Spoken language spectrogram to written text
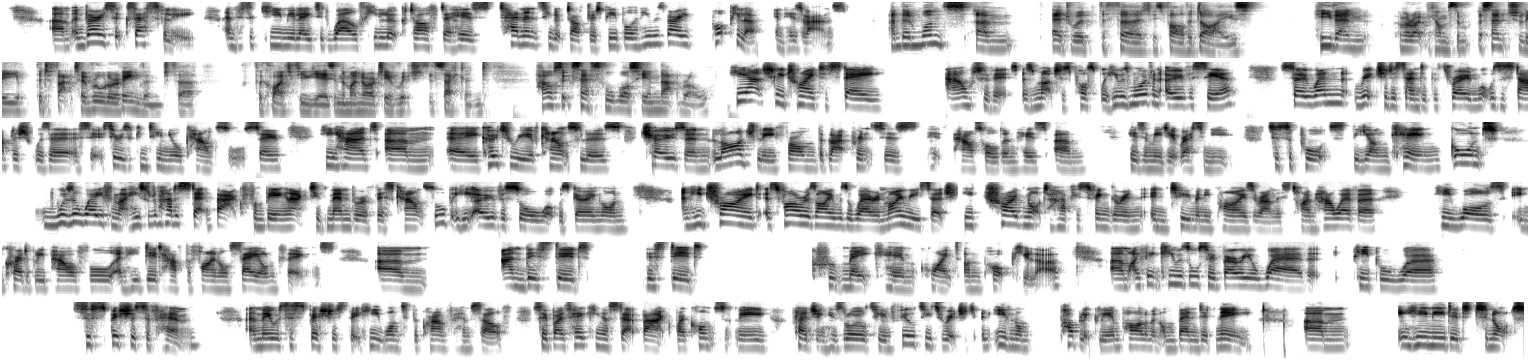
um, and very successfully. And this accumulated wealth, he looked after his tenants, he looked after his people, and he was very popular in his lands. And then once um, Edward III, his father, dies, he then, am I right, becomes essentially the de facto ruler of England for, for quite a few years in the minority of Richard II. How successful was he in that role? He actually tried to stay out of it as much as possible. He was more of an overseer. So when Richard ascended the throne, what was established was a, a series of continual councils. So he had um, a coterie of councillors chosen largely from the Black Prince's household and his um, his immediate retinue to support the young king. Gaunt was away from that. He sort of had a step back from being an active member of this council, but he oversaw what was going on. And he tried, as far as I was aware in my research, he tried not to have his finger in, in too many pies around this time. However, he was incredibly powerful and he did have the final say on things. Um, and this did this did cr- make him quite unpopular. Um, I think he was also very aware that people were suspicious of him and they were suspicious that he wanted the crown for himself. So, by taking a step back, by constantly pledging his loyalty and fealty to Richard, and even on publicly in Parliament on bended knee, um, he needed to not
